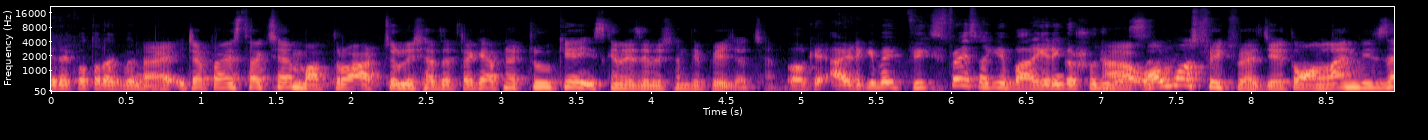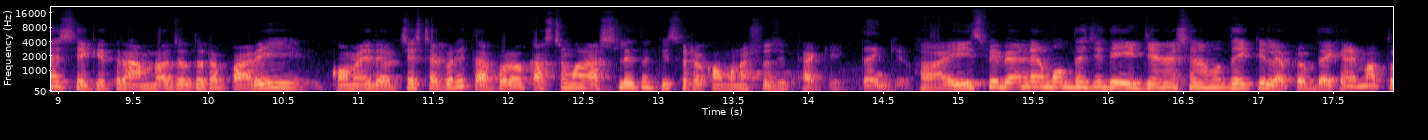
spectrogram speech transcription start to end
এটা কত রাখবেন? এটার প্রাইস থাকছে মাত্র আটচল্লিশ হাজার টাকা আপনি টু কে স্ক্রিন রেজুলেশন দিয়ে পেয়ে যাচ্ছেন। ওকে আর এটা কি ভাই ফিক্সড প্রাইস নাকি বার্গেনিং করার সুযোগ আছে? অলমোস্ট ফিক্সড প্রাইস যেহেতু অনলাইন বিজনেস সেক্ষেত্রে আমরা যতটা পারি কমাই দেওয়ার চেষ্টা করি তারপরেও কাস্টমার আসলে তো কিছুটা কমানোর সুযোগ থাকে। থ্যাংক ইউ এইচপি ব্র্যান্ডের মধ্যে যদি এইট জেনারেশনের মধ্যে একটি ল্যাপটপ দেখায় মাত্র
